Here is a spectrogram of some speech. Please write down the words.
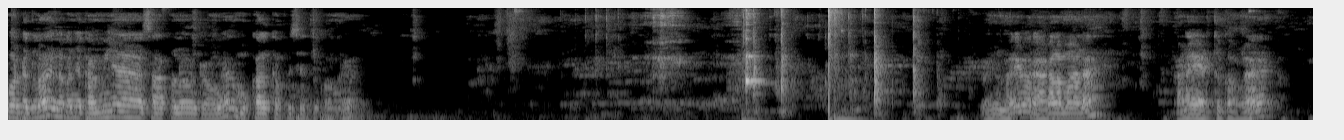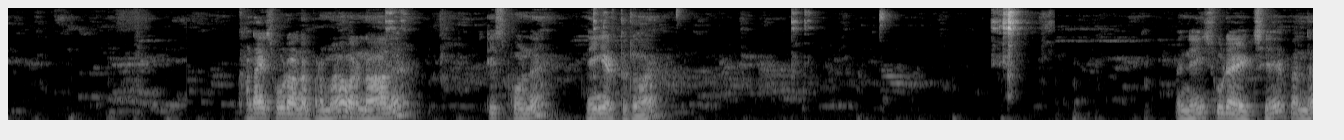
போட்டுக்கலாம் இல்லை கொஞ்சம் கம்மியாக சாப்பிடணுன்றவங்க முக்கால் கப்பு சேர்த்துக்கோங்க. இந்த மாதிரி ஒரு அகலமான கடாய் எடுத்துக்கோங்க. கடாய் சூடான அப்புறமா ஒரு நாலு டீஸ்பூனு நீங்கள் எடுத்துக்கலாம். இப்போ நெய் சூடாகிடுச்சு இப்போ அந்த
